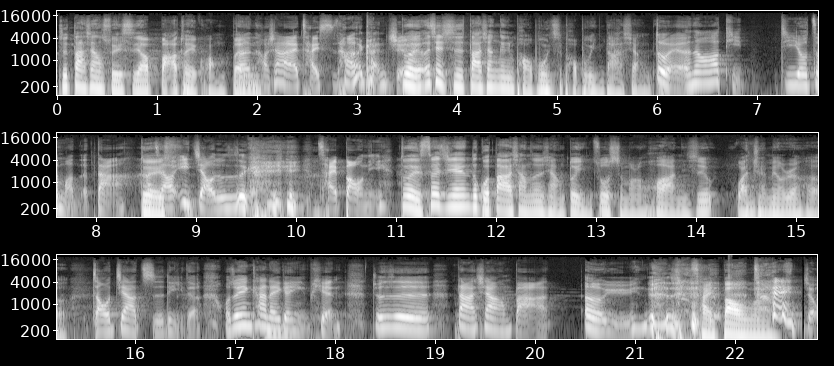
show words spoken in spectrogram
就大象随时要拔腿狂奔，好像来踩死他的感觉。对，而且其实大象跟你跑步，你是跑不赢大象的。对，然后它体积又这么的大，对，只要一脚就是可以踩爆你。对，所以今天如果大象真的想对你做什么的话，你是完全没有任何招架之力的。我最近看了一个影片，嗯、就是大象把。鳄鱼就是踩爆吗？对，就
